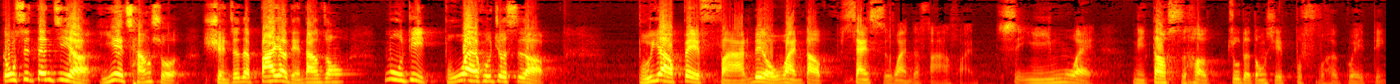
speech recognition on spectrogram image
公司登记啊，营业场所选择的八要点当中，目的不外乎就是哦，不要被罚六万到三十万的罚款，是因为。你到时候租的东西不符合规定，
